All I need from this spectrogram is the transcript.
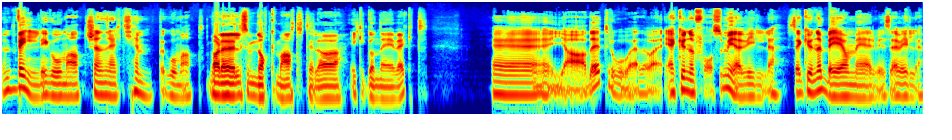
Men veldig god mat. Generelt kjempegod mat. Var det liksom nok mat til å ikke gå ned i vekt? Eh, ja, det tror jeg det var. Jeg kunne få så mye jeg ville, så jeg kunne be om mer hvis jeg ville.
